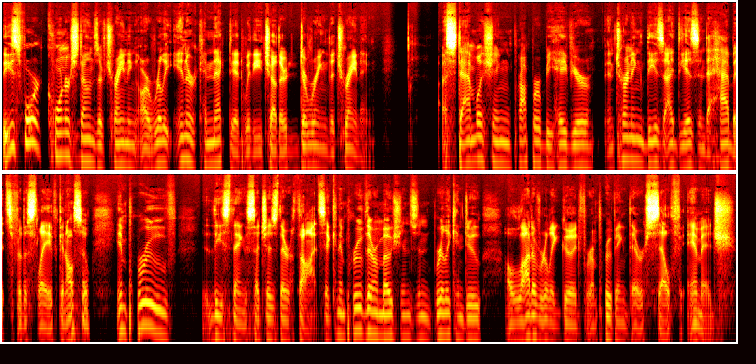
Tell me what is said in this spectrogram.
These four cornerstones of training are really interconnected with each other during the training. Establishing proper behavior and turning these ideas into habits for the slave can also improve these things, such as their thoughts. It can improve their emotions and really can do a lot of really good for improving their self image.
